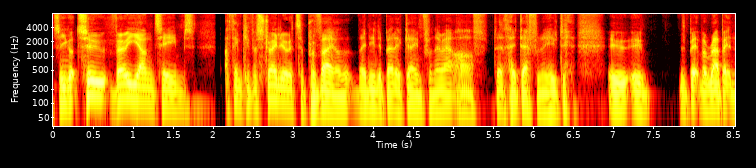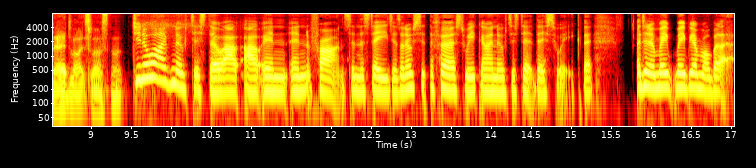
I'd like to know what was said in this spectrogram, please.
So you've got two very young teams. I think if Australia are to prevail, they need a better game from their out half. They definitely, who, who was a bit of a rabbit in the headlights last night. Do you know what I've noticed though out, out in, in France in the stages? I noticed it the first week and I noticed it this week that I don't know, maybe, maybe I'm wrong, but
